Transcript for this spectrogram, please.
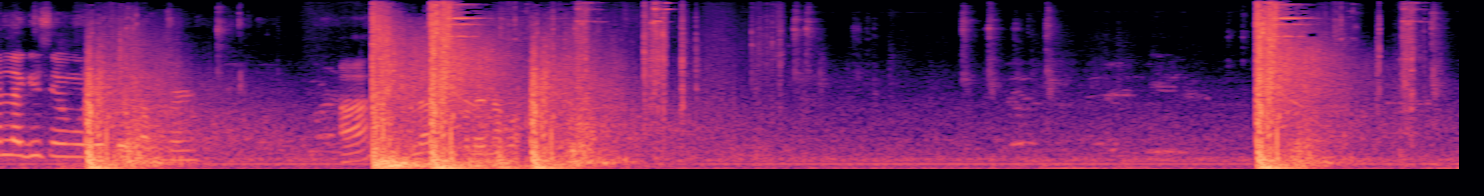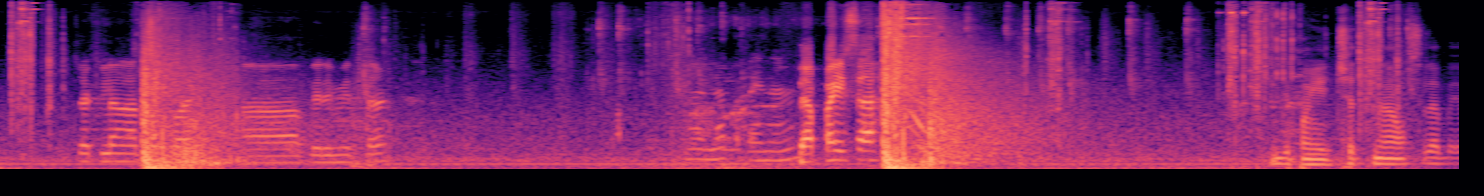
Saan lagi siya muna ito, Tamper? Ha? Wala, pala na ako. Check lang ato ba? Ah, perimeter. Wala, patay na. Dapay sa. Hindi pang headshot na ako sa labay.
